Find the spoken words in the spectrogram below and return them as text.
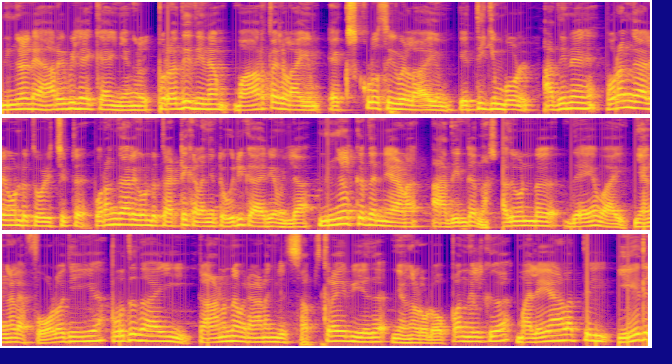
നിങ്ങളുടെ അറിവിലേക്കായി ഞങ്ങൾ പ്രതിദിനം വാർത്തകളായും എക്സ്ക്ലൂസീവുകളായും എത്തിക്കുമ്പോൾ അതിനെ പുറംകാല കൊണ്ട് തൊഴിച്ചിട്ട് പുറംകാല കൊണ്ട് തട്ടിക്കളഞ്ഞിട്ട് ഒരു കാര്യമില്ല നിങ്ങൾക്ക് തന്നെയാണ് അതിന്റെ നഷ്ടം. അതുകൊണ്ട് ദയവായി ഞങ്ങളെ ഫോളോ ചെയ്യുക. പുതുതായി കാണുന്നവരാണെങ്കിൽ സബ്സ്ക്രൈബ് ചെയ്ത് ഞങ്ങളോടൊപ്പം നിൽക്കുക. മലയാളത്തിൽ ഏത്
